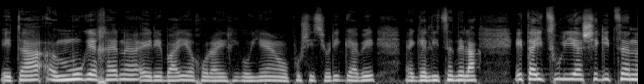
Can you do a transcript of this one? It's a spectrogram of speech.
eta uh, mugeren ere bai jola errigoien oposiziorik gabe uh, gelditzen dela. Eta itzulia segitzen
